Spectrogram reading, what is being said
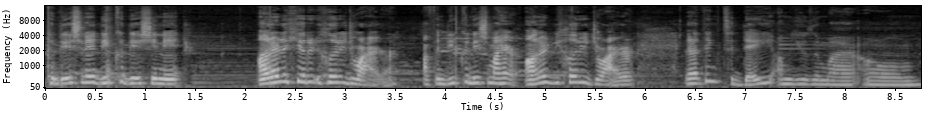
condition it, decondition it, under the hooded, hooded dryer. I've been deep conditioning my hair under the hooded dryer. And I think today I'm using my um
